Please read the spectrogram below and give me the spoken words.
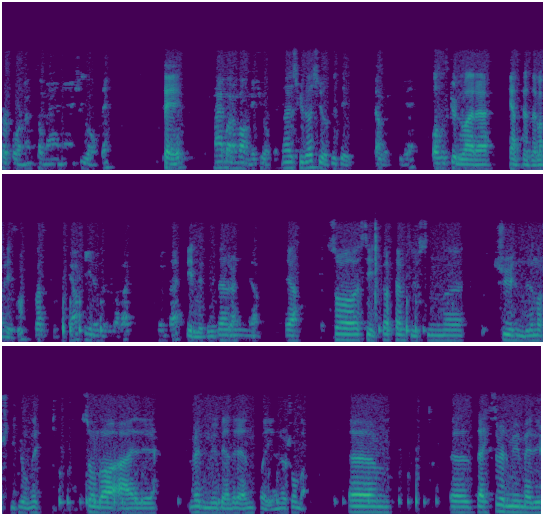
performance som en 2080. TI. Nei, bare en vanlig 2080. Nei, det skulle ha 2080 til. Og så skulle den være en tredjedel av prisen. Ja, 400 dollar. Rundt der. 490, ja. ja. Så ca. 5700 norske kroner. Som da er eh, veldig mye bedre enn forrige generasjon, da. Ehm, eh, det er ikke så veldig mye mer vi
